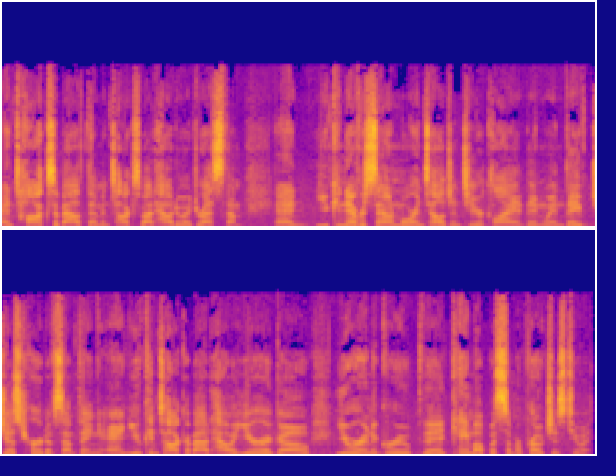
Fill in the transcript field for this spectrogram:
and talks about them and talks about how to address them. And you can never sound more intelligent to your client than when they've just heard of something and you can talk about how a year ago you were in a group that came up with some approaches to it.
